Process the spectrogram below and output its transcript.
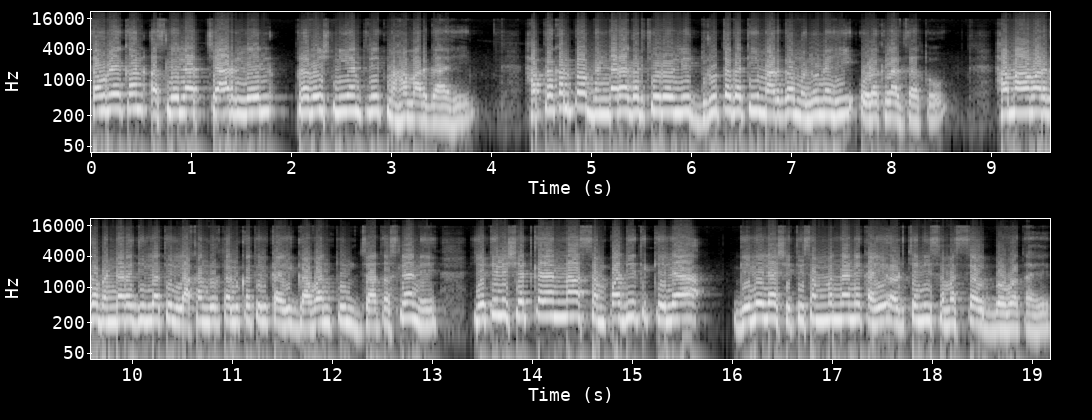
संरेखन असलेला चार लेन प्रवेश नियंत्रित महामार्ग आहे. हा प्रकल्प भंडारा गडचिरोली द्रुतगती मार्ग म्हणूनही ओळखला जातो. हा महामार्ग भंडारा जिल्ह्यातील लाखांदूर तालुक्यातील काही गावांतून जात असल्याने येथील शेतकऱ्यांना संपादित केल्या गेलेल्या शेती संबंधाने काही अडचणी समस्या उद्भवत आहेत.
